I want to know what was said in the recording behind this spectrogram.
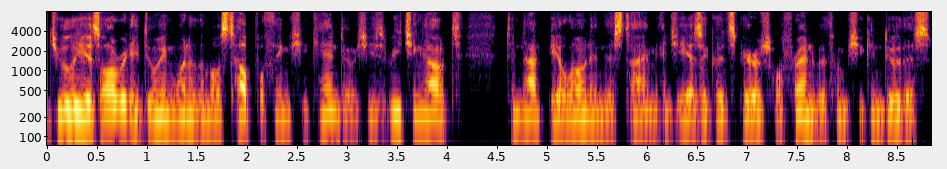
Julie is already doing one of the most helpful things she can do. She's reaching out to not be alone in this time, and she has a good spiritual friend with whom she can do this.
